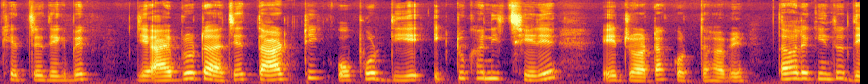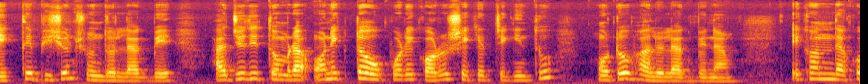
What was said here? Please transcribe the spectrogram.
ক্ষেত্রে দেখবে যে আইব্রোটা আছে তার ঠিক ওপর দিয়ে একটুখানি ছেড়ে এই ড্রটা করতে হবে। তাহলে কিন্তু দেখতে ভীষণ সুন্দর লাগবে। আর যদি তোমরা অনেকটা ওপরে করো, সেক্ষেত্রে কিন্তু মোটেও ভালো লাগবে না। এখন দেখো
